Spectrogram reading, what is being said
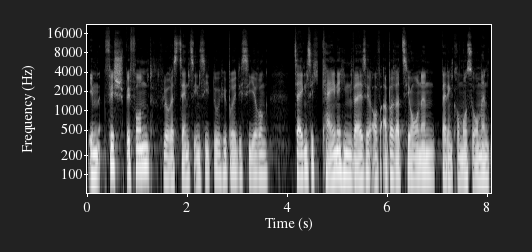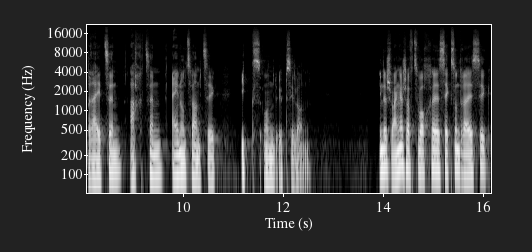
Im Fischbefund, Fluoreszenz in situ Hybridisierung, zeigen sich keine Hinweise auf Aberrationen bei den Chromosomen 13, 18, 21, X und Y. In der Schwangerschaftswoche 36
